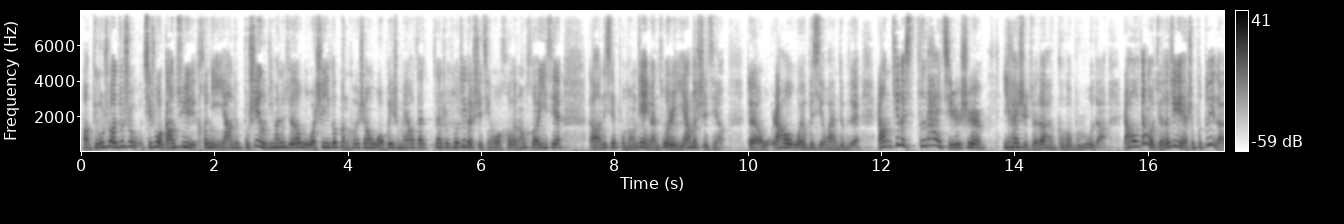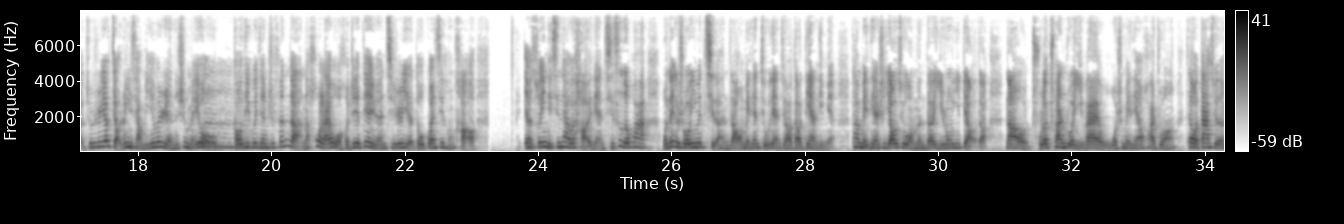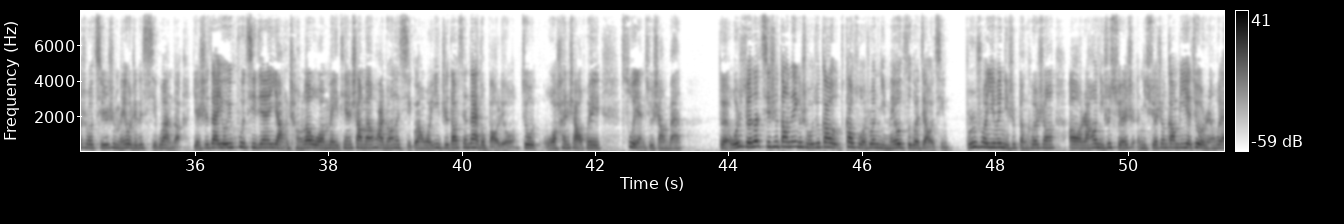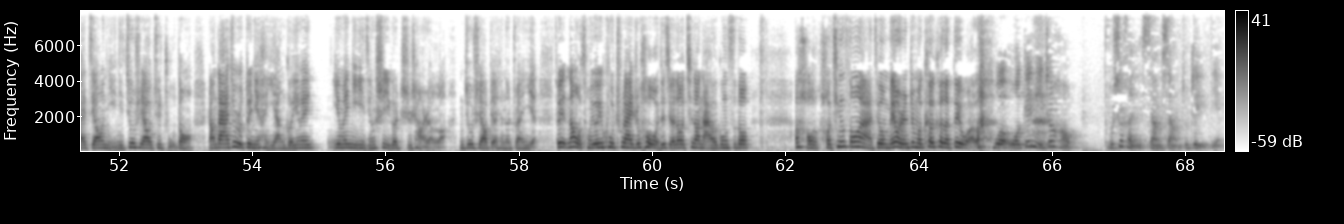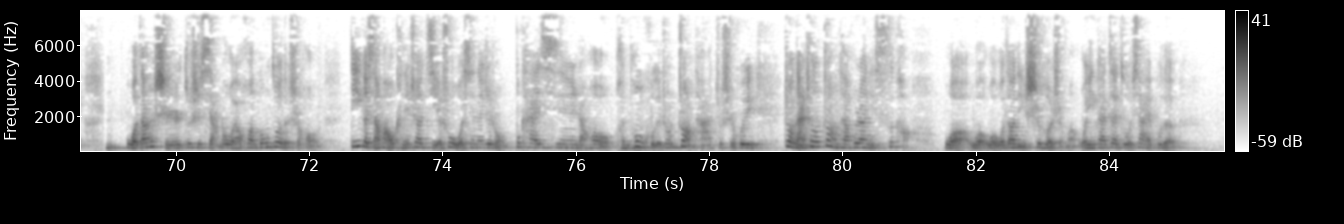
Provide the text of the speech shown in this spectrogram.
呃，比如说，就是其实我刚去和你一样就不适应的地方，就觉得我是一个本科生，我为什么要在在这做这个事情？我和可能和一些呃那些普通店员做着一样的事情，对，然后我又不喜欢，对不对？然后这个姿态其实是一开始觉得很格格不入的，然后但我觉得这个也是不对的，就是要矫正一下嘛，因为人是没有高低贵贱之分的。那后来我和这些店员其实也都关系很好。呃，所以你心态会好一点。其次的话，我那个时候因为起得很早，我每天九点就要到店里面。他每天是要求我们的仪容仪表的。那除了穿着以外，我是每天化妆。在我大学的时候，其实是没有这个习惯的，也是在优衣库期间养成了我每天上班化妆的习惯。我一直到现在都保留，就我很少会素颜去上班。对我是觉得，其实到那个时候就告告诉我说，你没有资格矫情。不是说因为你是本科生哦，然后你是学生，你学生刚毕业就有人会来教你，你就是要去主动，然后大家就是对你很严格，因为因为你已经是一个职场人了，你就是要表现的专业。所以那我从优衣库出来之后，我就觉得我去到哪个公司都，啊，好好轻松啊，就没有人这么苛刻的对我了。我我跟你正好不是很相像，就这一点。我当时就是想着我要换工作的时候，第一个想法我肯定是要结束我现在这种不开心，然后很痛苦的这种状态，就是会这种难受的状态会让你思考，我我我我到底适合什么，我应该再做下一步的。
